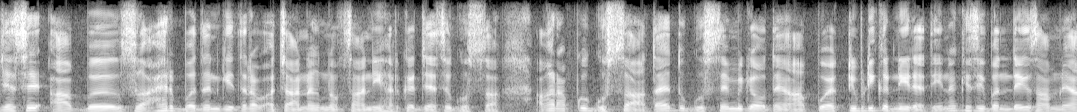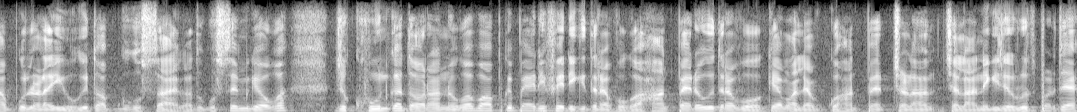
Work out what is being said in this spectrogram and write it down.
जैसे आप ज़ाहिर बदन की तरफ़ अचानक नफसानी हरकत, जैसे गुस्सा। अगर आपको गुस्सा आता है तो गुस्से में क्या होते हैं? आपको एक्टिविटी करनी रहती है ना। किसी बंदे के सामने आपको लड़ाई होगी तो आपको गुस्सा आएगा। तो गुस्से में क्या होगा? जो खून का दौरान होगा, वो आपके पैरी फेरी की तरफ़ होगा। हाथ पैरों की तरफ़ होगा क्या? माले आपको हाथ पैर चलाने की ज़रूरत पड़ जाए।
